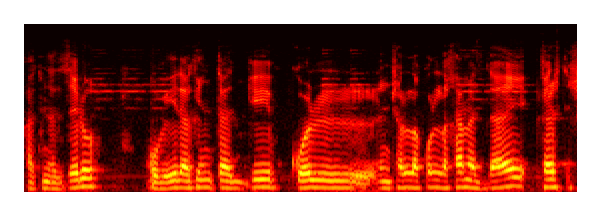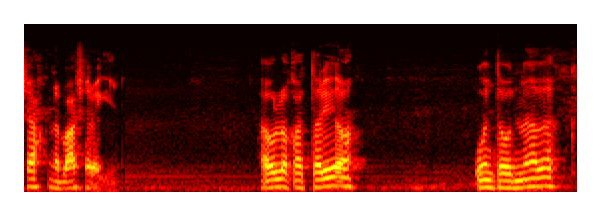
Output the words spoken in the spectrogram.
هتنزله وبإيدك أنت تجيب كل إن شاء الله كل خمس دقايق كارت شحن بعشرة جنيه. هقولك على الطريقة وأنت ودماغك.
